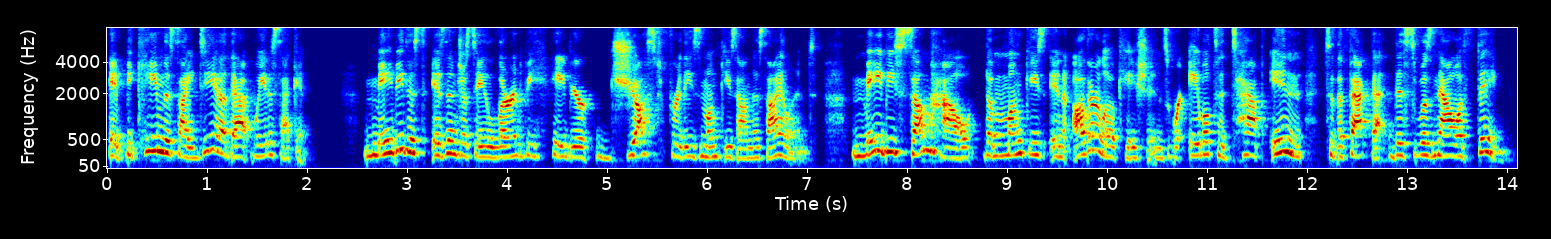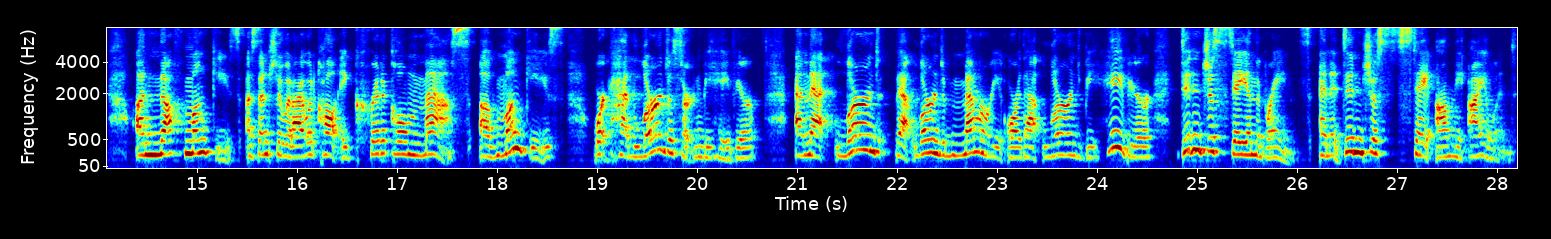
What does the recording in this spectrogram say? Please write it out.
it became this idea that, wait a second, maybe this isn't just a learned behavior just for these monkeys on this island. Maybe somehow the monkeys in other locations were able to tap in to the fact that this was now a thing. Enough monkeys, essentially what I would call a critical mass of monkeys, were had learned a certain behavior, and that learned that learned memory or that learned behavior didn't just stay in the brains and it didn't just stay on the island,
